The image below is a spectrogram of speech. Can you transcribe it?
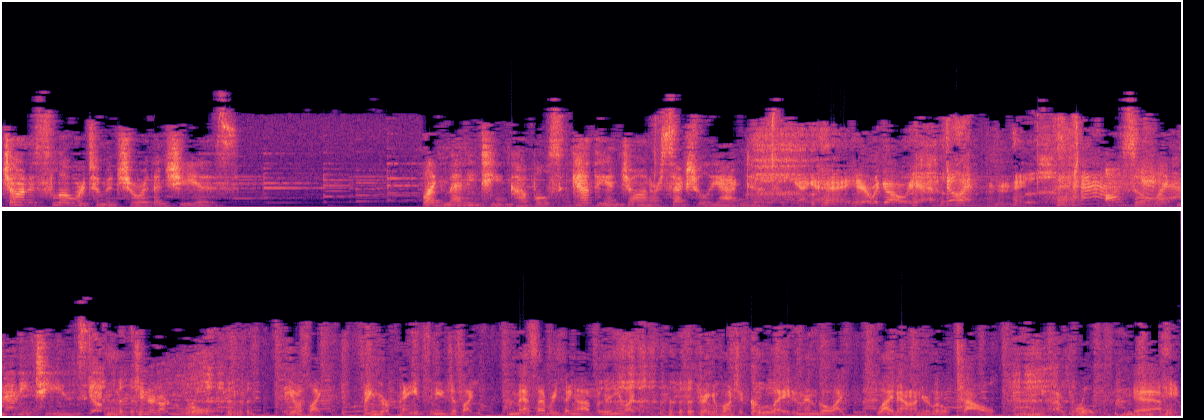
John is slower to mature than she is. Like many teen couples, Kathy and John are sexually active. Here we go. Yeah, do it. Also, like many teens, Kindergarten rule. They give us like finger paints and you just like mess everything up and then you like drink a bunch of Kool-Aid and then go like lie down on your little towel. That rule. Yeah.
